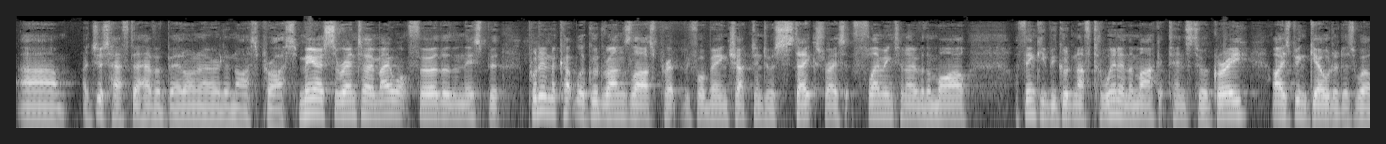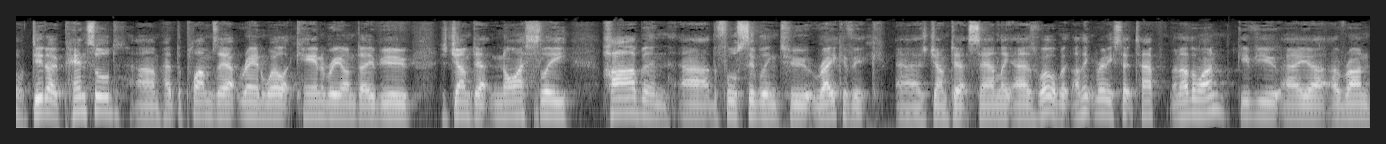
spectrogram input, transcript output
Um, I just have to have a bet on her at a nice price. Mio Sorrento may want further than this, but put in a couple of good runs last prep before being chucked into a stakes race at Flemington over the mile. Think he'd be good enough to win, and the market tends to agree. Oh, he's been gelded as well. Ditto penciled, um, had the plums out, ran well at Canterbury on debut, has jumped out nicely. Harbin, uh, the full sibling to Reykjavik, uh, has jumped out soundly as well. But I think Ready Set Tap, another one, give you a, uh, a run,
